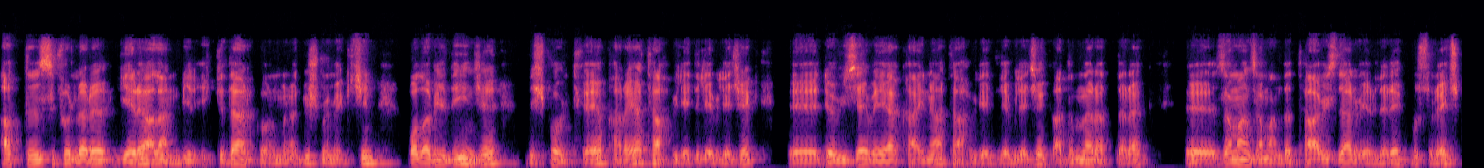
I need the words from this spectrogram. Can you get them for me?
attığı sıfırları geri alan bir iktidar konumuna düşmemek için olabildiğince dış politikaya paraya tahvil edilebilecek, e, dövize veya kaynağa tahvil edilebilecek adımlar atılarak e, zaman zaman da tavizler verilerek bu süreç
